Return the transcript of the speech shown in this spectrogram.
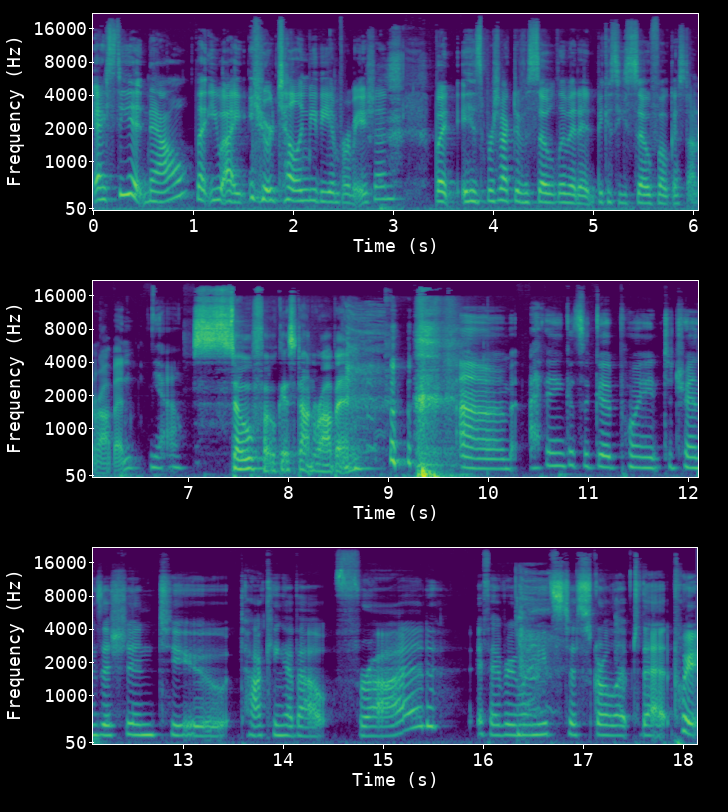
I see it now that you I you're telling me the information but his perspective is so limited because he's so focused on Robin. Yeah. So focused on Robin. um, I think it's a good point to transition to talking about fraud. If everyone needs to scroll up to that point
